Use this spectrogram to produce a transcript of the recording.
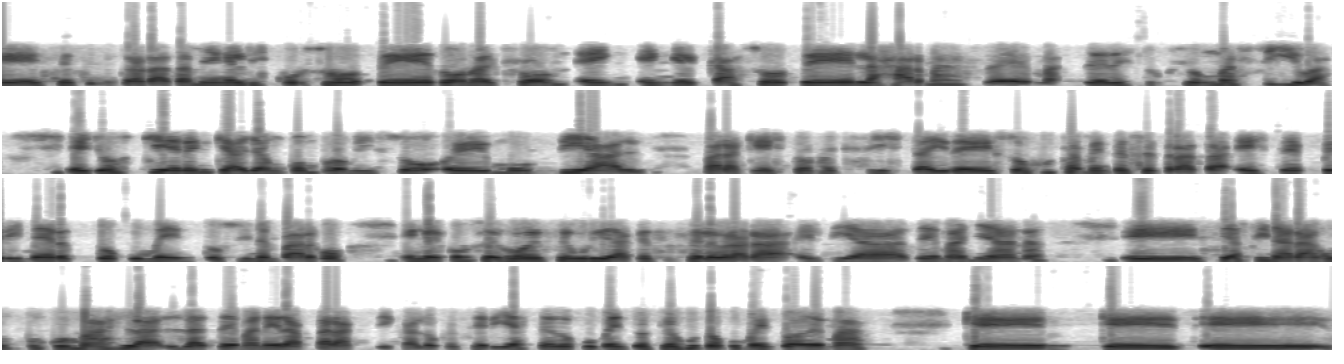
eh, se centrará también el discurso de Donald Trump en, en el caso de las armas eh, de destrucción masiva. Ellos quieren que haya un compromiso eh, mundial para que esto no exista y de eso justamente se trata este primer documento. Sin embargo, en el Consejo de Seguridad que se celebrará el día de mañana, eh, se afinarán un poco más la, la- de manera práctica lo que sería este documento. Este es un documento además que, que eh,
